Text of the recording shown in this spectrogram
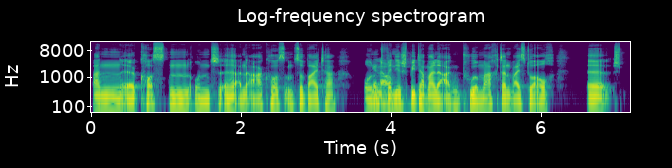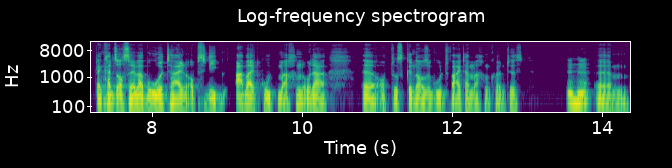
an äh, Kosten und äh, an ARKOS und so weiter. Und genau. wenn ihr später mal eine Agentur macht, dann weißt du auch, äh, dann kannst du auch selber beurteilen, ob sie die Arbeit gut machen oder äh, ob du es genauso gut weitermachen könntest. Mhm. Ähm,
